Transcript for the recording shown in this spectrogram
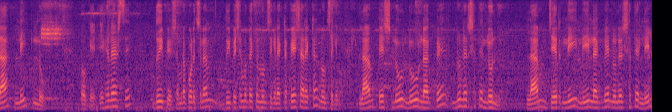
লা লি লু। ওকে, এখানে আসছে দুই পেশ, আমরা পড়েছিলাম দুই পেশের মধ্যে একটা নুন সেকেন্ড, একটা পেশ আর একটা নুন সেকেন্ড। লাম পেশ লু লু লাগবে নুনের সাথে লুন। লাম জের লি লি লাগবে নুনের সাথে লিন।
